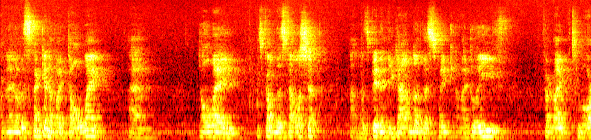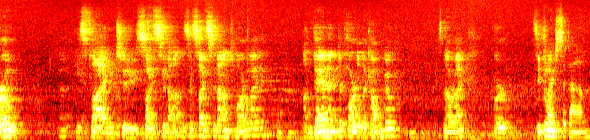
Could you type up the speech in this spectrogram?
and then I was thinking about Dalway. Um, Dalway is from this fellowship and has been in Uganda this week, and I believe from like tomorrow uh, he's flying to South Sudan. Is it South Sudan tomorrow, I think? Mm-hmm. And then into part of the Congo. Isn't that right? Or is he going? South Sudan.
